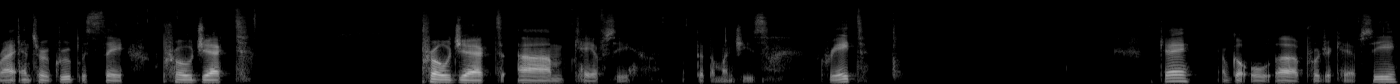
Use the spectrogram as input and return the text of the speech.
right, enter a group, let's say project project um, KFC. Got the munchies. Create. Okay, I've got uh, project KFC,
